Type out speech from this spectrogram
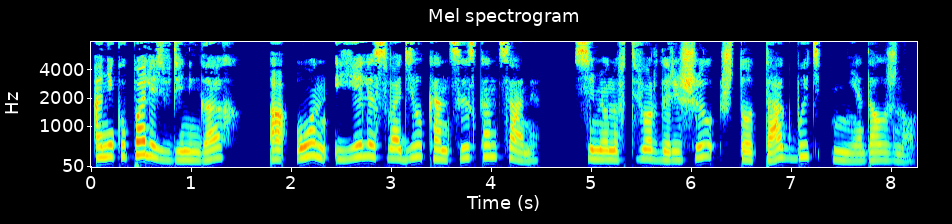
Они купались в деньгах, а он еле сводил концы с концами. Семенов твердо решил, что так быть не должно.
